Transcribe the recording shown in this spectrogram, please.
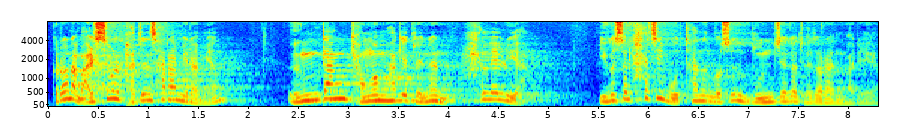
그러나 말씀을 받은 사람이라면 응당 경험하게 되는 할렐루야. 이것을 하지 못하는 것은 문제가 되더란 말이에요.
